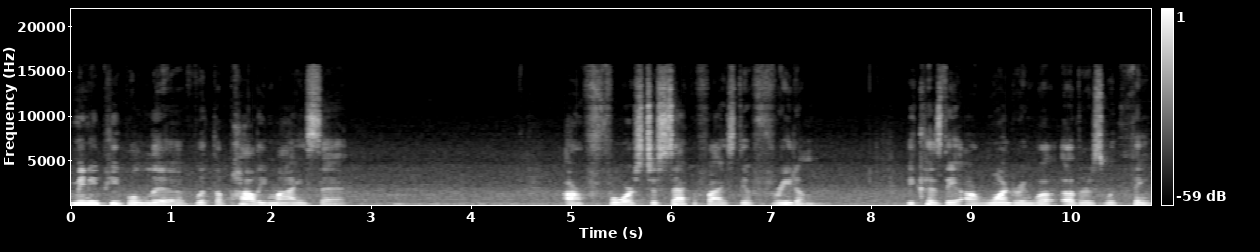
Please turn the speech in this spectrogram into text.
Many people live with the poly mindset, are forced to sacrifice their freedom because they are wondering what others would think.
